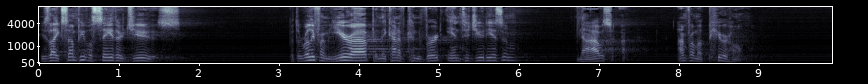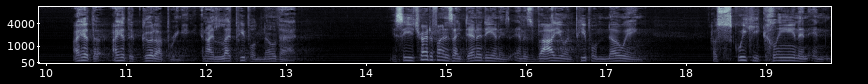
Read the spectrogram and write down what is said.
He's like, some people say they're Jews, but they're really from Europe and they kind of convert into Judaism. No, I was, I'm from a pure home. I had, the, I had the good upbringing, and I let people know that. You see, he tried to find his identity and his, and his value in people knowing how squeaky clean and, and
